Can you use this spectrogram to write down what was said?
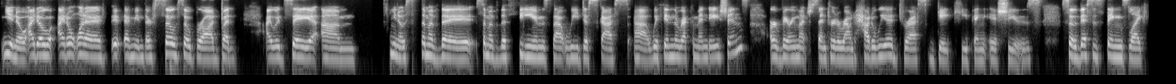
you know i don't i don't want to i mean they're so so broad but i would say um, you know some of the some of the themes that we discuss uh, within the recommendations are very much centered around how do we address gatekeeping issues. So this is things like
